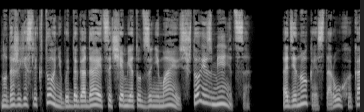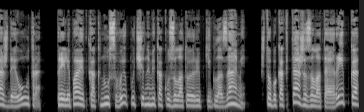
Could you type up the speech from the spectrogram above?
Но даже если кто-нибудь догадается, чем я тут занимаюсь, что изменится? Одинокая старуха каждое утро прилипает к окну с выпученными, как у золотой рыбки, глазами, чтобы, как та же золотая рыбка,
